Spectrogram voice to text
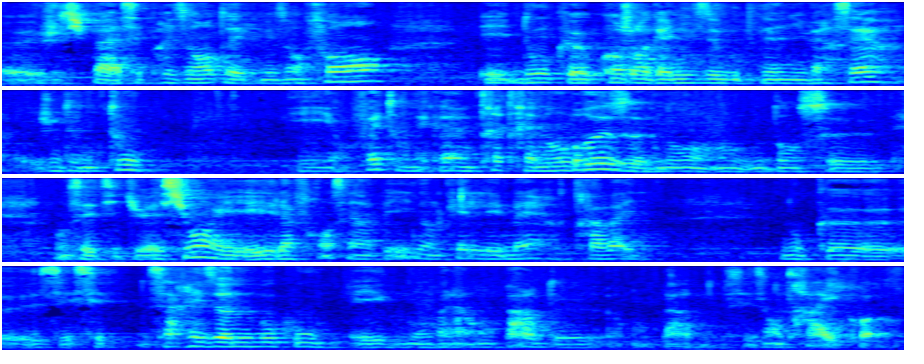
je ne suis pas assez présente avec mes enfants. Et donc, euh, quand j'organise des goûters d'anniversaire, je donne tout. Et en fait, on est quand même très très nombreuses dans, dans, ce, dans cette situation. Et, la France est un pays dans lequel les mères travaillent. Donc euh, ça résonne beaucoup. Et bon, voilà, on parle de, on ses entrailles, quoi.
